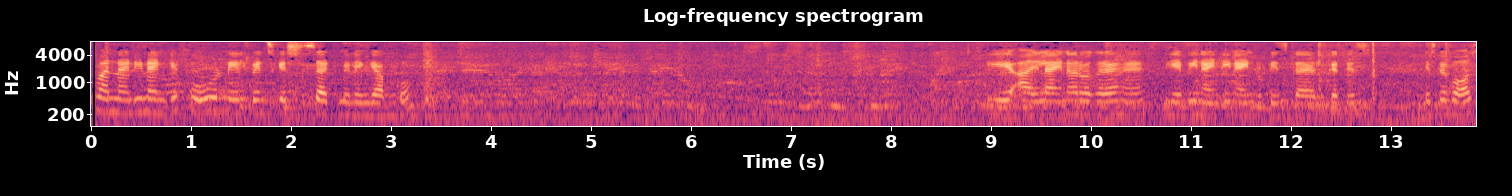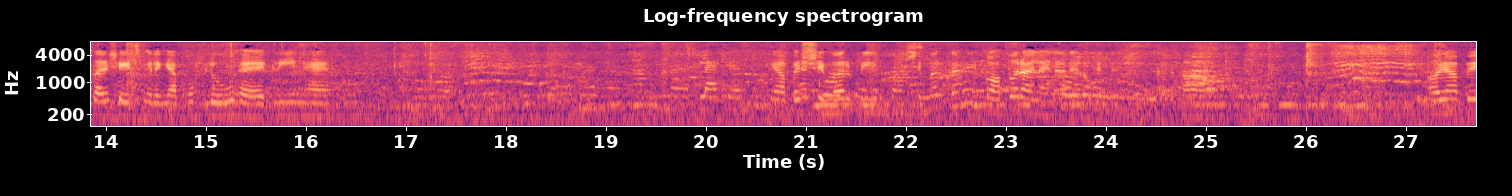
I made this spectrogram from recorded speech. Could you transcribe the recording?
199 के फोर नेल पेंट्स के सेट मिलेंगे आपको। ये आईलाइनर वगैरह हैं, ये भी 99 नाइन रुपीज़ का है लुक एट दिस इसमें बहुत सारे शेड्स मिलेंगे आपको ब्लू है ग्रीन है। ब्लैक है यहाँ पे शिमर भी शिमर का है कॉपर आईलाइनर है लोग हाँ। और यहाँ पे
